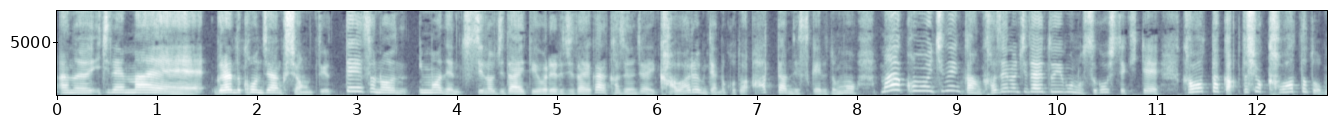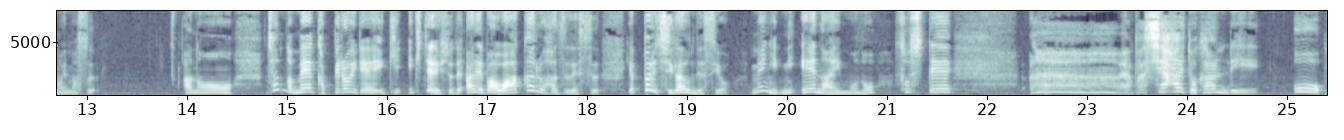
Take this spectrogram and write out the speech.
あの、1年前、グランドコンジャンクションって言って、その、今までの土の時代と言われる時代から風の時代に変わるみたいなことはあったんですけれども、まあ、この1年間、風の時代というものを過ごしてきて、変わったか、私は変わったと思います。あのちゃんと目かっぴろいで生き生きてる人であればわかるはずです。やっぱり違うんですよ。目に見えないもの。そして、うーん、やっぱ支配と管理を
